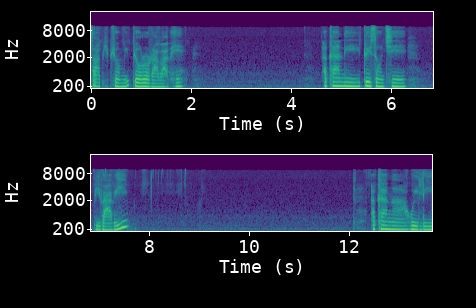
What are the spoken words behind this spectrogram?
စပြီးပြောမိပြောတော့တာပါပဲအခန်းလေးတွေ့ဆုံခြင်းပြီးပါပြီ အခန်းကဝီလီ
